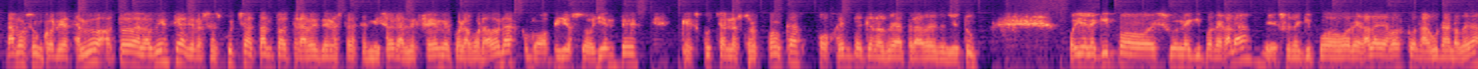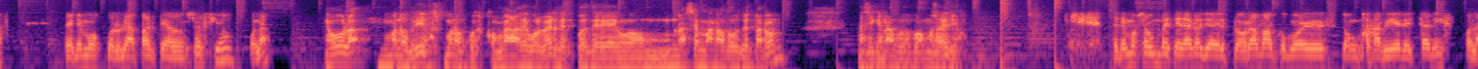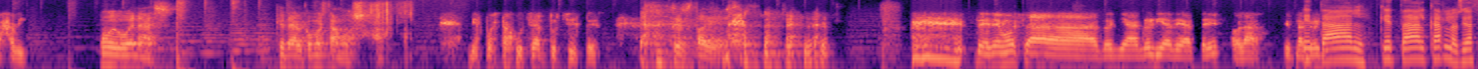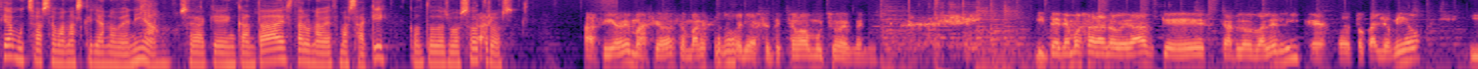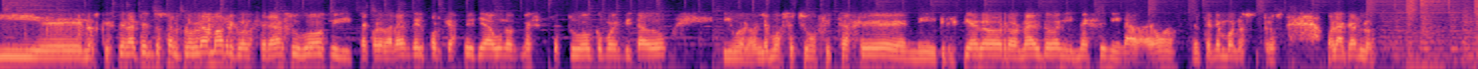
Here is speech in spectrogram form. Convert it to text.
Damos un cordial saludo a toda la audiencia que nos escucha tanto a través de nuestras emisoras de FM colaboradoras como a aquellos oyentes que escuchan nuestros podcasts o gente que nos ve a través de YouTube. Hoy el equipo es un equipo de gala, es un equipo de gala además con alguna novedad. Tenemos por una parte a don Sergio. Hola. Hola, buenos días. Bueno, pues con ganas de volver después de una semana o dos de parón. Así que nada, pues vamos a ello. Tenemos a un veterano ya del programa como es don Javier Echaniz. Hola Javi. Muy buenas. ¿Qué tal? ¿Cómo estamos? Dispuesto a escuchar tus chistes. Está bien. Tenemos a doña Nuria de A3. Hola. ¿Qué tal? ¿Qué tal? ¿Qué tal, Carlos? Yo hacía muchas semanas que ya no venía. O sea que encantada de estar una vez más aquí con todos vosotros. Hacía demasiadas semanas que no venía. Se te echaba mucho de menos. Y tenemos a la novedad que es Carlos Valerdi, que es tocayo mío, y eh, los que estén atentos al programa reconocerán su voz y se acordarán de él porque hace ya unos meses estuvo como invitado y bueno, le hemos hecho un fichaje ni Cristiano Ronaldo, ni Messi, ni nada, lo tenemos nosotros. Hola Carlos.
